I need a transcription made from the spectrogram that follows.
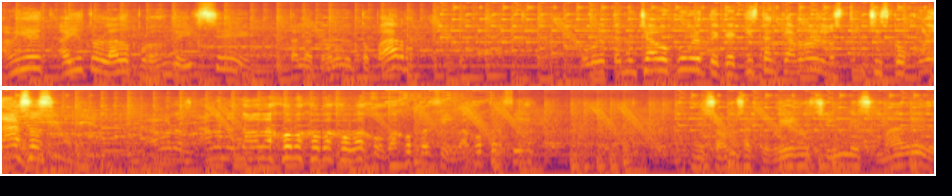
A mí hay otro lado por donde irse. ¿Qué tal acabo de topar? Cúbrete, mi chavo, cúbrete, que aquí están cabrones los pinches cocolazos. Vámonos, vámonos. No, bajo, bajo, bajo, bajo, bajo perfil, bajo perfil. Eso, vamos a cubrirnos, chingue su madre. De...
